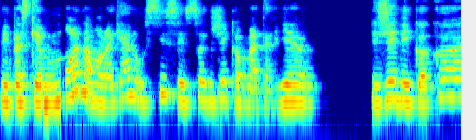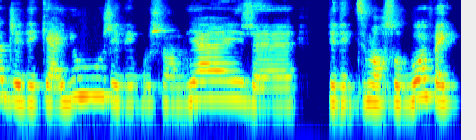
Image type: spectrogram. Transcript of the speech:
Mais parce que moi, dans mon local aussi, c'est ça que j'ai comme matériel. J'ai des cocottes, j'ai des cailloux, j'ai des bouchons de liège, euh, j'ai des petits morceaux de bois. Fait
